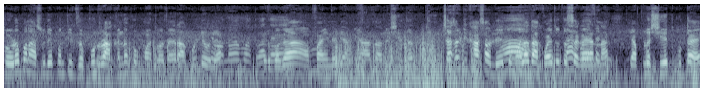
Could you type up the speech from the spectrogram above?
थोडं पण असू दे पण ती जपून राखणं खूप महत्वाचं आहे राखून ठेवल्या. ठेवणं महत्वाचं तर आहे. बघा फायनली आम्ही आज आलो शेतात. तुमच्यासाठी खास आलोय. हा. तुम्हाला दाखवायचं होतं. सगळ्यांना की आपलं शेत कुठं आहे.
